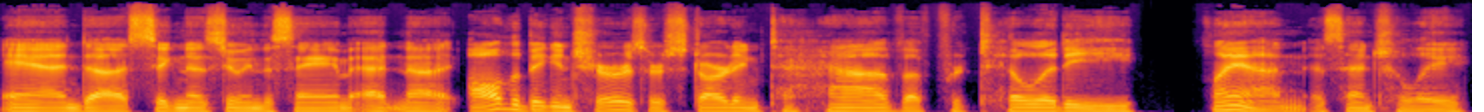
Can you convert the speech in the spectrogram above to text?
And uh, Cigna is doing the same. Aetna, all the big insurers are starting to have a fertility plan, essentially.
